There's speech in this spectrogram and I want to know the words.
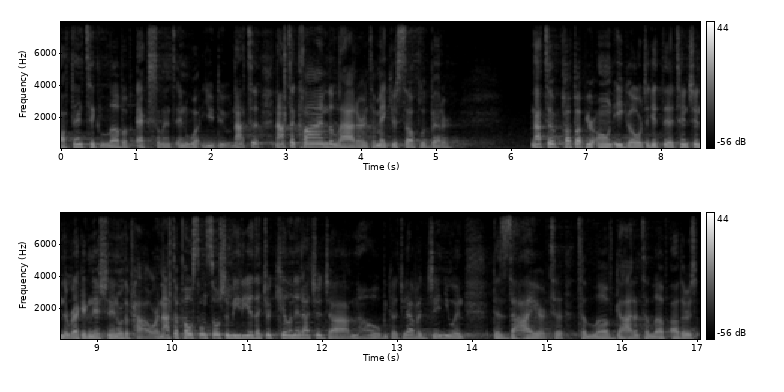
authentic love of excellence in what you do? Not to, not to climb the ladder and to make yourself look better, not to puff up your own ego or to get the attention, the recognition, or the power. Not to post on social media that you're killing it at your job. No, because you have a genuine desire to, to love God and to love others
